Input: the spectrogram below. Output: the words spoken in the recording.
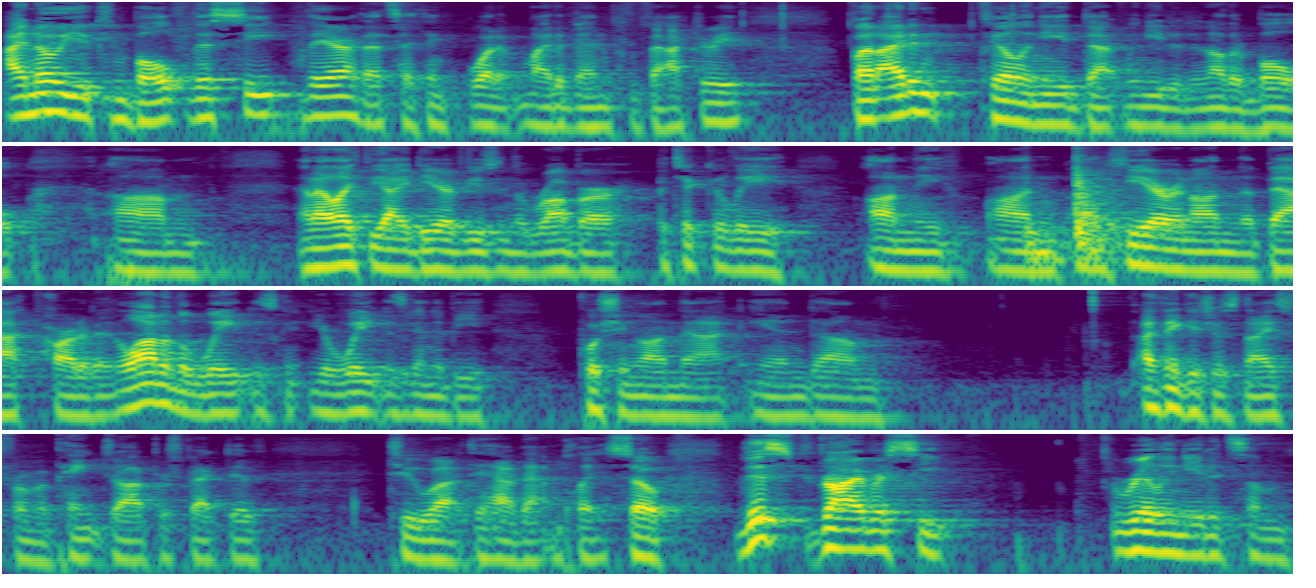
I know you can bolt this seat there. That's, I think, what it might have been from factory. But I didn't feel a need that we needed another bolt. Um, and I like the idea of using the rubber, particularly on the on, on here and on the back part of it. A lot of the weight is your weight is going to be pushing on that, and um, I think it's just nice from a paint job perspective to uh, to have that in place. So this driver's seat really needed some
